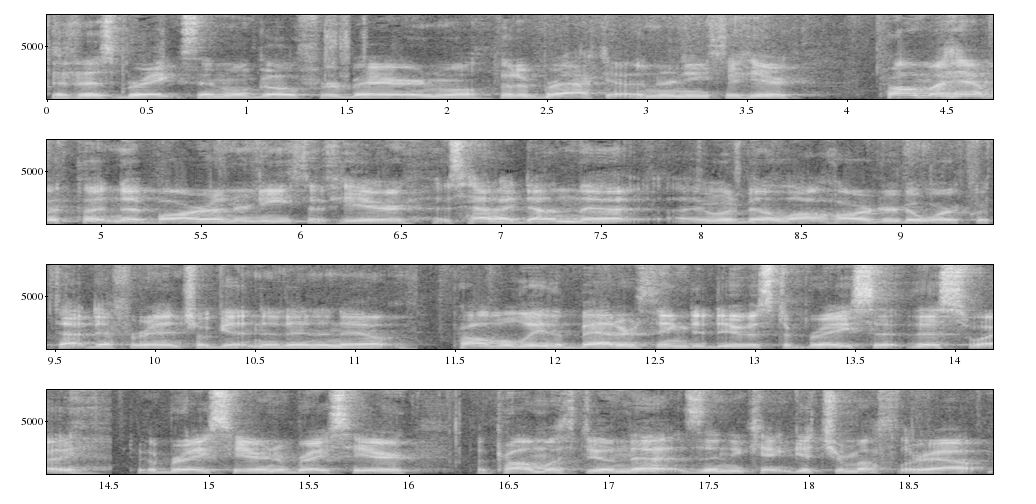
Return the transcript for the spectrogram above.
If this breaks, then we'll go for bare and we'll put a bracket underneath it here. Problem I have with putting a bar underneath of here is had I done that, it would have been a lot harder to work with that differential getting it in and out. Probably the better thing to do is to brace it this way. Do a brace here and a brace here. The problem with doing that is then you can't get your muffler out.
